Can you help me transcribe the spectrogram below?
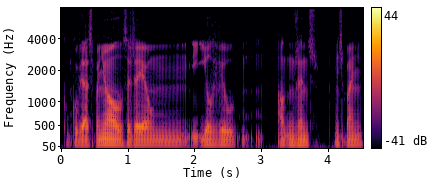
com convidado espanhol, ou seja, é um. E ele viveu alguns anos em Espanha,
